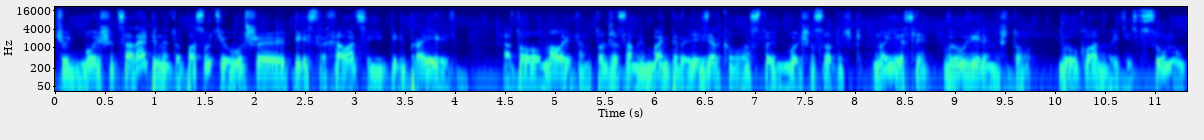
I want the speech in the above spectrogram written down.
чуть больше царапины, то, по сути, лучше перестраховаться и перепроверить. А то, мало ли, там тот же самый бампер или зеркало у вас стоит больше соточки. Но если вы уверены, что вы укладываетесь в сумму,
